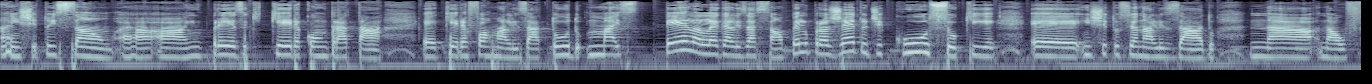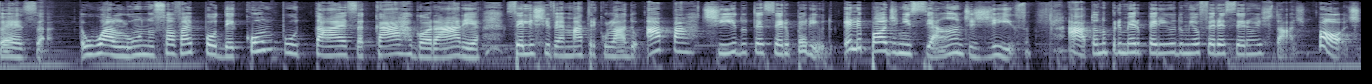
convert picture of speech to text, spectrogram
a instituição, a, a empresa que queira contratar, é, queira formalizar tudo, mas pela legalização, pelo projeto de curso que é institucionalizado na, na UFESA, o aluno só vai poder computar essa carga horária se ele estiver matriculado a partir do terceiro período. Ele pode iniciar antes disso? Ah, estou no primeiro período, me ofereceram um estágio. Pode.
